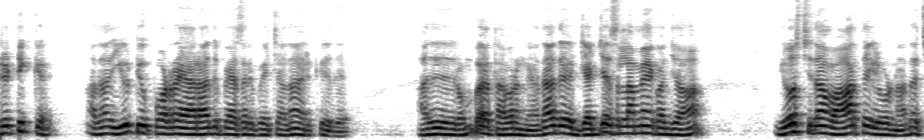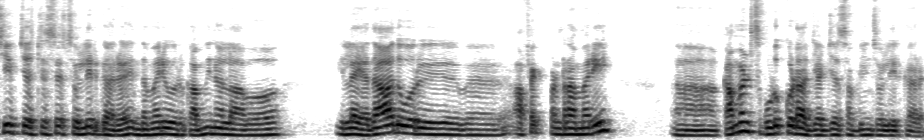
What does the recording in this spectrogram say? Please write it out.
கிரிட்டிக்கு அதாவது யூடியூப் போடுற யாராவது பேசுகிற பேச்சாக தான் இருக்குது இது. அது ரொம்ப தவறுங்க. அதாவது ஜட்ஜஸ் எல்லாமே கொஞ்சம் யோசித்து தான் வார்த்தைகள் விடணும் அதான் சீஃப் ஜஸ்டிஸே சொல்லியிருக்காரு இந்த மாதிரி ஒரு கம்யூனலாவோ இல்லை ஏதாவது ஒரு அஃபெக்ட் பண்ணுற மாதிரி கமெண்ட்ஸ் கொடுக்கக்கூடாது ஜட்ஜஸ் அப்படின்னு சொல்லியிருக்காரு.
